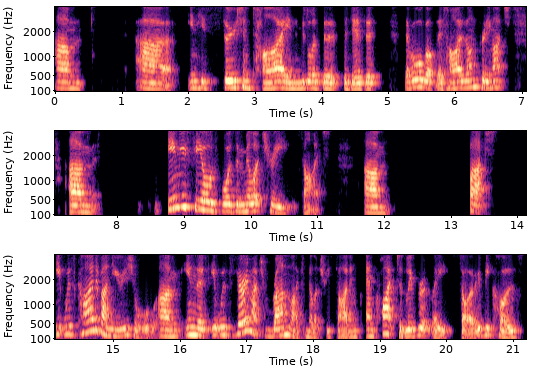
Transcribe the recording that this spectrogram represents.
um, uh, in his suit and tie in the middle of the, the desert. They've all got their ties on pretty much. Um, Emu Field was a military site, um, but it was kind of unusual um, in that it was very much run like a military site and, and quite deliberately so because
